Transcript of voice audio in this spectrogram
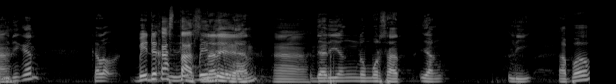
ah. Ini kan kalau Beda kasta sebenarnya kan. Ah. Dari yang nomor satu yang li, apa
